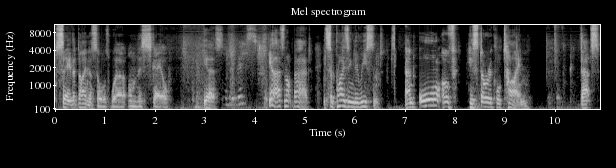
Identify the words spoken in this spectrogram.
say, the dinosaurs were on this scale? Yes. Yeah, that's not bad. It's surprisingly recent. And all of historical time, that's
